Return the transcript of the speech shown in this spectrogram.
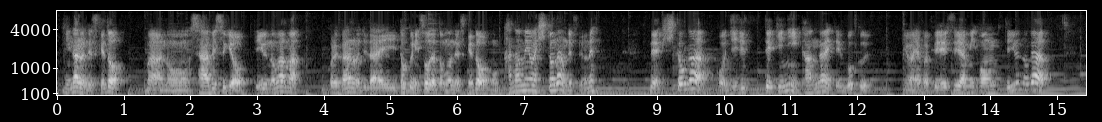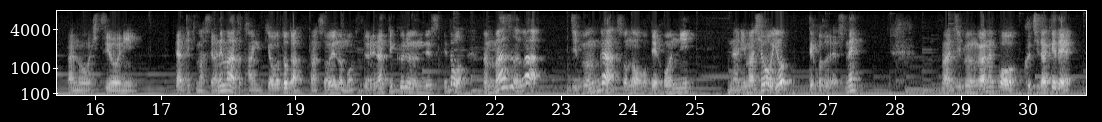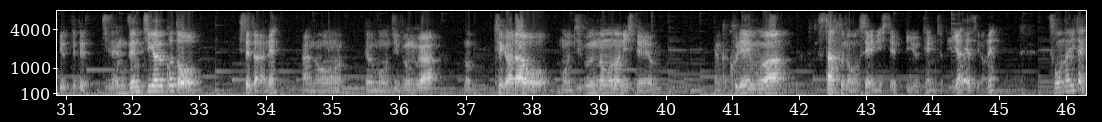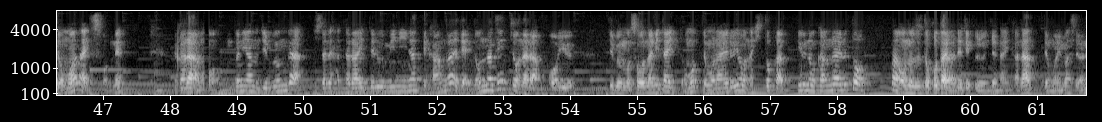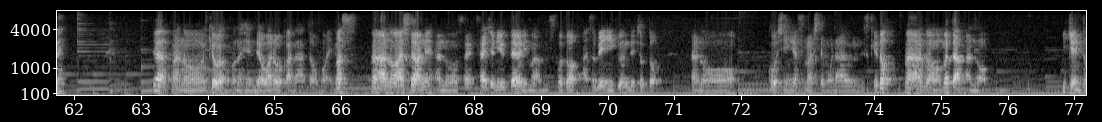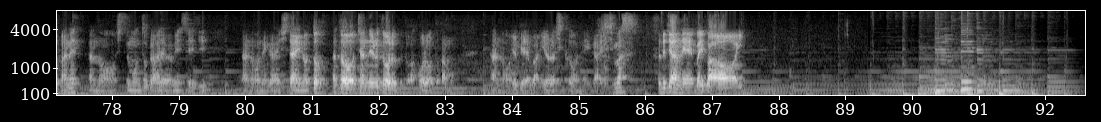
になるんですけど、まあ、あのサービス業っていうのは、まあ、これからの時代特にそうだと思うんですけどもう要は人なんですよね。で人がこう自律的に考えて動くにはやっぱベースや見本っていうのがあの必要になってきますよね。まあ、あと環境とか、まあ、そういうのも必要になってくるんですけど、まあ、まずは自分がそのお手本になりましょうよってことですね。まあ自分がね、こう、口だけで言ってて、全然違うことをしてたらね、あの、でももう自分が、の手柄をもう自分のものにして、なんかクレームはスタッフのせいにしてっていう店長って嫌ですよね。そうなりたいと思わないですもんね。だからもう本当にあの自分が下で働いてる身になって考えて、どんな店長ならこういう自分もそうなりたいと思ってもらえるような人かっていうのを考えると、まあ、おのずと答えは出てくるんじゃないかなって思いますよね。じゃあ、あの、今日はこの辺で終わろうかなと思います。まあ、あの、明日はね、あの、最初に言ったように、まあ、息子と遊びに行くんで、ちょっと、あの、更新休ませてもらうんですけど、まあ、あの、また、あの、意見とかね、あの、質問とかあればメッセージ、あの、お願いしたいのと、あと、チャンネル登録とかフォローとかも、あの、よければよろしくお願いします。それじゃあね、バイバーイ。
